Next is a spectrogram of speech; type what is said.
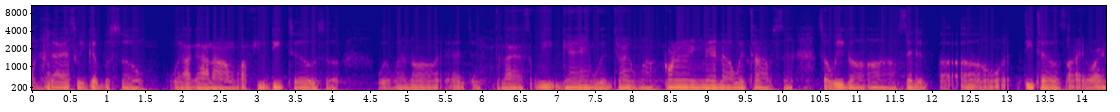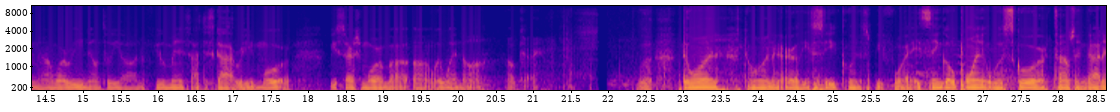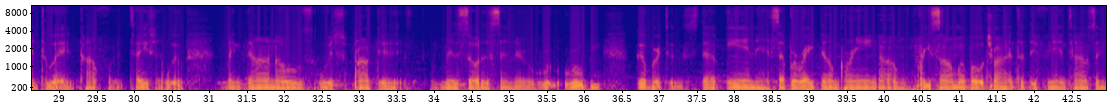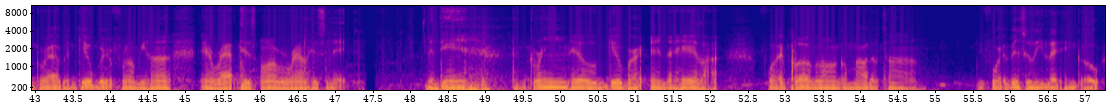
on the last week episode. What I got on a few details of what went on at the last week game with Draymond Green and uh, with Thompson. So we gonna uh, send it uh, uh, details right right now. I'm gonna read them to y'all in a few minutes. I just gotta read more, research more about uh, what went on. Okay. Well, during during the early sequence, before a single point was scored, Thompson got into a confrontation with McDonald's, which prompted Minnesota center Rudy Gobert to step in and separate them. Green, um, presumable, trying to defend Thompson, grabbing Gobert from behind and wrapped his arm around his neck. And then Green held Gilbert in a headlock for a prolonged amount of time before eventually letting go.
